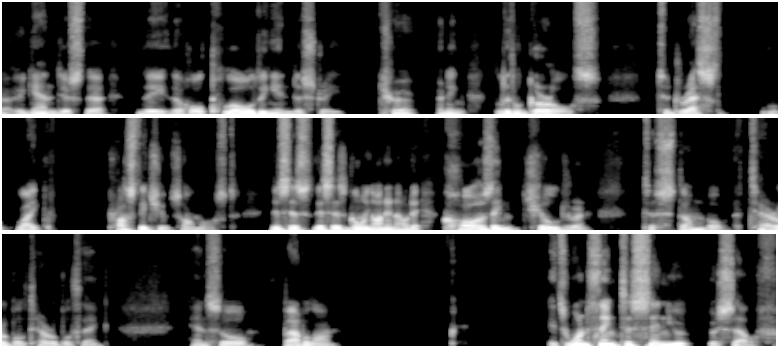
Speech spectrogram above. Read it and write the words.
uh, again just the the the whole clothing industry turning little girls to dress like prostitutes almost. This is this is going on in our day, causing children to stumble. A terrible, terrible thing. And so Babylon, it's one thing to sin yourself.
